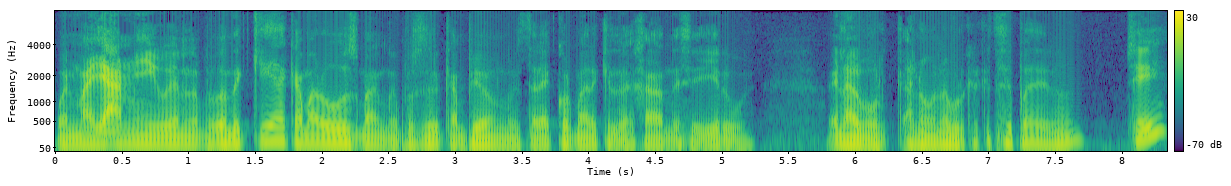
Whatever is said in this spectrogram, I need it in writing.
O en Miami, güey. en donde quiera Kamaru Usman, güey. Pues es el campeón, güey. Estaría con madre que lo dejaran decidir, güey. En Albuquerque. Ah, no, en Albuquerque se puede, ¿no? ¿Sí?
